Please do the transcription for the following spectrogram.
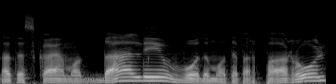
Натискаємо далі, вводимо тепер пароль.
